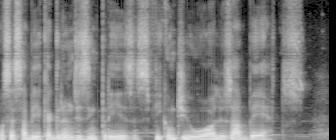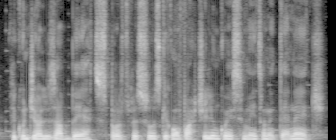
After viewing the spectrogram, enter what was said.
Você sabia que grandes empresas ficam de olhos abertos ficam de olhos abertos para as pessoas que compartilham conhecimento na internet?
